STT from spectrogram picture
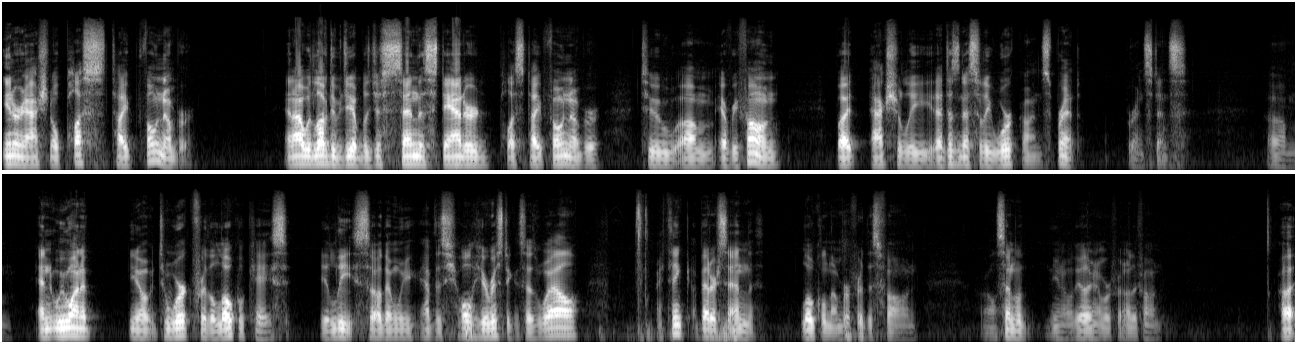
international plus type phone number. And I would love to be able to just send the standard plus type phone number to um, every phone, but actually that doesn't necessarily work on Sprint, for instance. Um, and we want it, you know, to work for the local case at least. So then we have this whole heuristic that says, well, I think I better send the local number for this phone, or I'll send you know, the other number for another phone. Uh,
